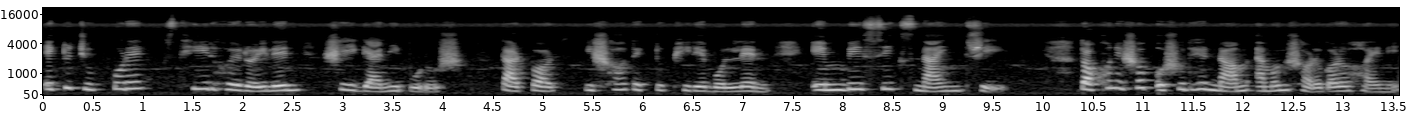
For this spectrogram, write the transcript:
একটু চুপ করে স্থির হয়ে রইলেন সেই জ্ঞানী পুরুষ। তারপর ঈষৎ একটু ফিরে বললেন, এমবি সিক্স নাইন থ্রি তখন এসব ওষুধের নাম এমন সরগর হয়নি।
